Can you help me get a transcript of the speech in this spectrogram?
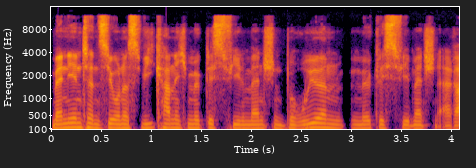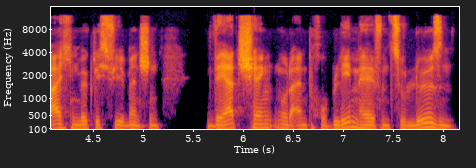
Wenn die Intention ist, wie kann ich möglichst viele Menschen berühren, möglichst viele Menschen erreichen, möglichst viele Menschen Wert schenken oder ein Problem helfen zu lösen,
